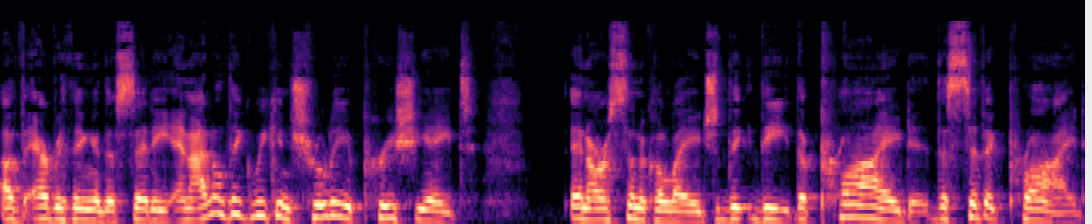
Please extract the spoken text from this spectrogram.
of everything in the city. And I don't think we can truly appreciate in our cynical age, the, the, the pride, the civic pride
